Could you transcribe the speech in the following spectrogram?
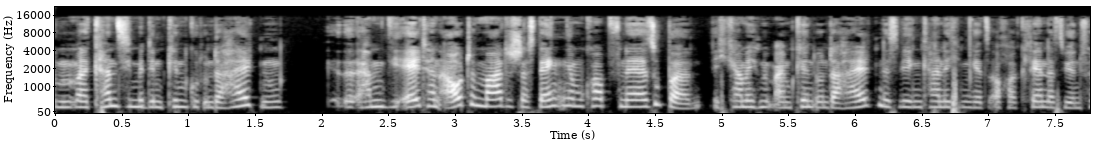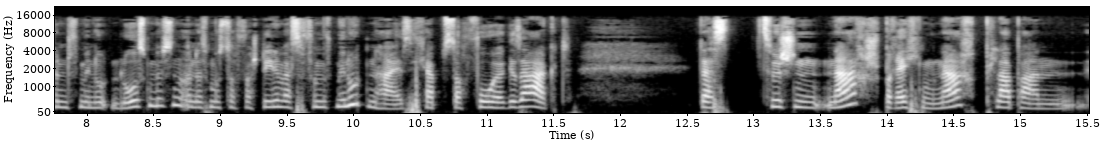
man kann sich mit dem Kind gut unterhalten, haben die Eltern automatisch das Denken im Kopf, naja, super, ich kann mich mit meinem Kind unterhalten, deswegen kann ich ihm jetzt auch erklären, dass wir in fünf Minuten los müssen und es muss doch verstehen, was fünf Minuten heißt. Ich habe es doch vorher gesagt. Das zwischen Nachsprechen, Nachplappern,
